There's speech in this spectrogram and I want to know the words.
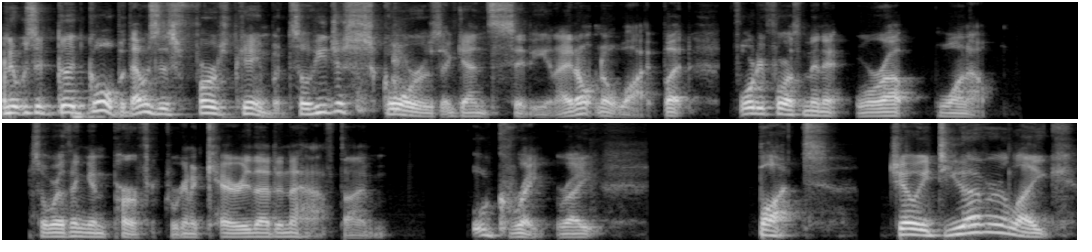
And it was a good goal, but that was his first game. But so he just scores against City, and I don't know why. But 44th minute, we're up 1 0. So we're thinking, perfect. We're going to carry that into halftime. Ooh, Great, right? But Joey, do you ever like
